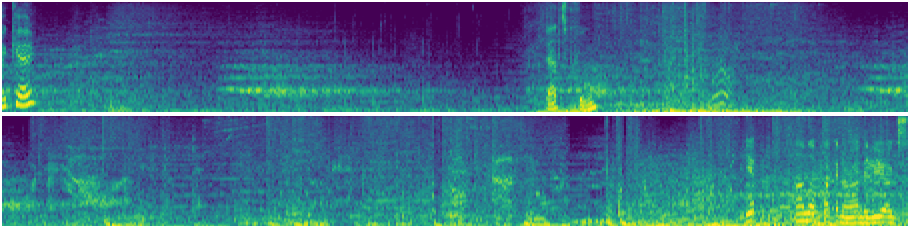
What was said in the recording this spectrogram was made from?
Okay. That's cool. I'm not fucking around with you, Uggs.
